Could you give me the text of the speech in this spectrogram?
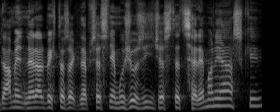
Dámy, nerad bych to řekl nepřesně, můžu říct, že jste ceremoniářky?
